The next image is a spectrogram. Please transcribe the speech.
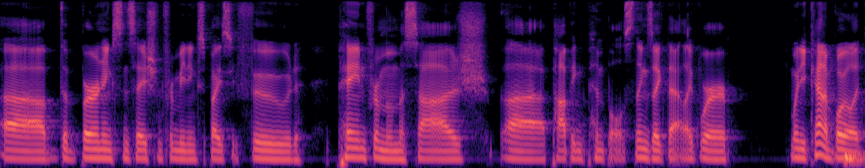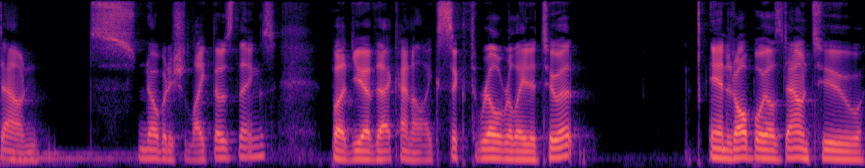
uh, the burning sensation from eating spicy food, pain from a massage, uh, popping pimples, things like that. Like where, when you kind of boil it down, nobody should like those things, but you have that kind of like sick thrill related to it and it all boils down to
